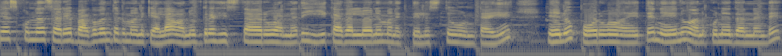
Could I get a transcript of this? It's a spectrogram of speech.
చేసుకున్నా సరే భగవంతుడు మనకి ఎలా అనుగ్రహిస్తారు అన్నది ఈ కథల్లోనే మనకు తెలుస్తూ ఉంటాయి. నేను పూర్వం అయితే నేను అనుకునేదాన్నండి.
